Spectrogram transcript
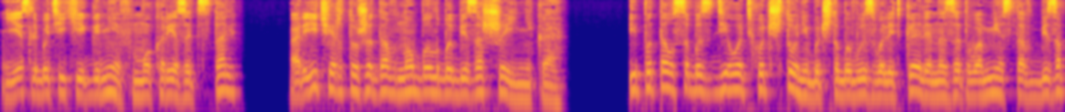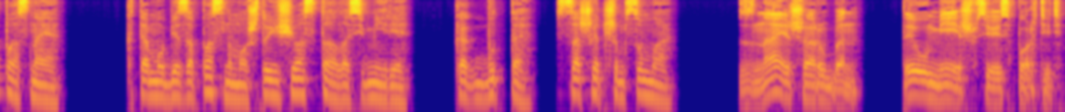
Если бы тихий гнев мог резать сталь, Ричард уже давно был бы без ошейника и пытался бы сделать хоть что-нибудь, чтобы вызволить Кэлен из этого места в безопасное. К тому безопасному, что еще осталось в мире, как будто сошедшим с ума. «Знаешь, Арубен, ты умеешь все испортить».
